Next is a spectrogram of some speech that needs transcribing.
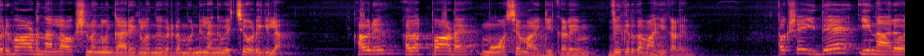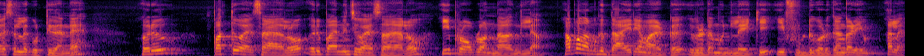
ഒരുപാട് നല്ല ഭക്ഷണങ്ങളും കാര്യങ്ങളൊന്നും ഇവരുടെ മുന്നിൽ അങ്ങ് വെച്ച് കൊടുക്കില്ല. അവർ അതപ്പാടെ മോശമാക്കി കളയും വികൃതമാക്കി കളയും. പക്ഷേ ഇതേ ഈ നാല് വയസ്സുള്ള കുട്ടി തന്നെ ഒരു പത്ത് വയസ്സായാലോ ഒരു പതിനഞ്ച് വയസ്സായാലോ ഈ പ്രോബ്ലം ഉണ്ടാകുന്നില്ല. അപ്പോൾ നമുക്ക് ധൈര്യമായിട്ട് ഇവരുടെ മുന്നിലേക്ക് ഈ ഫുഡ് കൊടുക്കാൻ കഴിയും അല്ലേ?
